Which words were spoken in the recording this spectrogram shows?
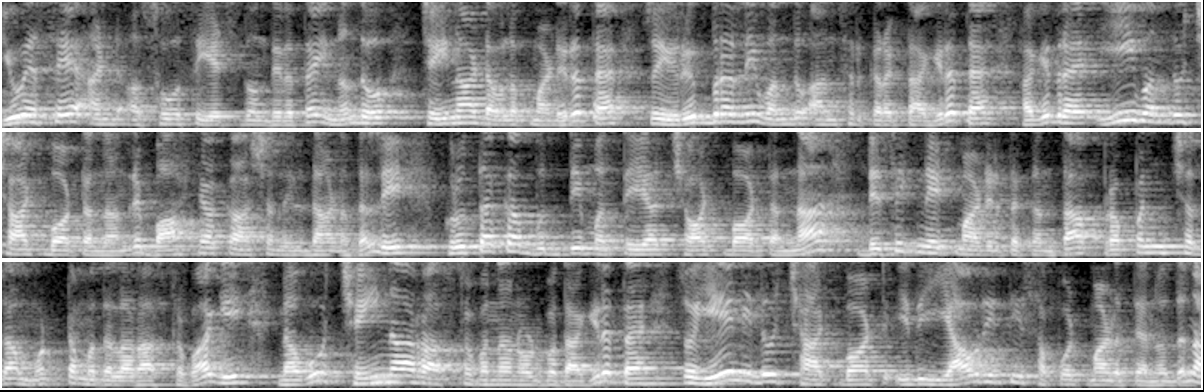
U S A and associates ಒಂದಿರುತ್ತೆ ಇನ್ನೊಂದು ಚೈನಾ ಡೆವಲಪ್ ಮಾಡಿರುತ್ತೆ. ಸೊ ಇವರಿಬ್ಬರಲ್ಲಿ ಒಂದು ಆನ್ಸರ್ ಕರೆಕ್ಟ್ ಆಗಿರುತ್ತೆ. ಹಾಗಿದ್ರೆ, ಈ ಒಂದು ಚಾಟ್ ಬಾಟ್ ಅನ್ನ ಅಂದ್ರೆ ಬಾಹ್ಯಾಕಾಶ ನಿಲ್ದಾಣದಲ್ಲಿ ಕೃತಕ ಬುದ್ಧಿಮತ್ತೆಯ ಚಾಟ್ ಬಾಟ್ ಅನ್ನ ಡೆಸಿಗ್ನೇಟ್ ಮಾಡಿರ್ತಕ್ಕಂಥ ಪ್ರಪಂಚದ ಮೊಟ್ಟ ಮೊದಲ ರಾಷ್ಟ್ರವಾಗಿ ನಾವು ಚೈನಾ ರಾಷ್ಟ್ರವನ್ನು ನೋಡ್ಬೋದಾಗಿರುತ್ತೆ. ಸೊ ಏನಿದು ಚಾಟ್ ಬಾಟ್ ಇದು ಯಾವ ರೀತಿ ಸಪೋರ್ಟ್ ಮಾಡುತ್ತೆ ಅನ್ನೋದನ್ನ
